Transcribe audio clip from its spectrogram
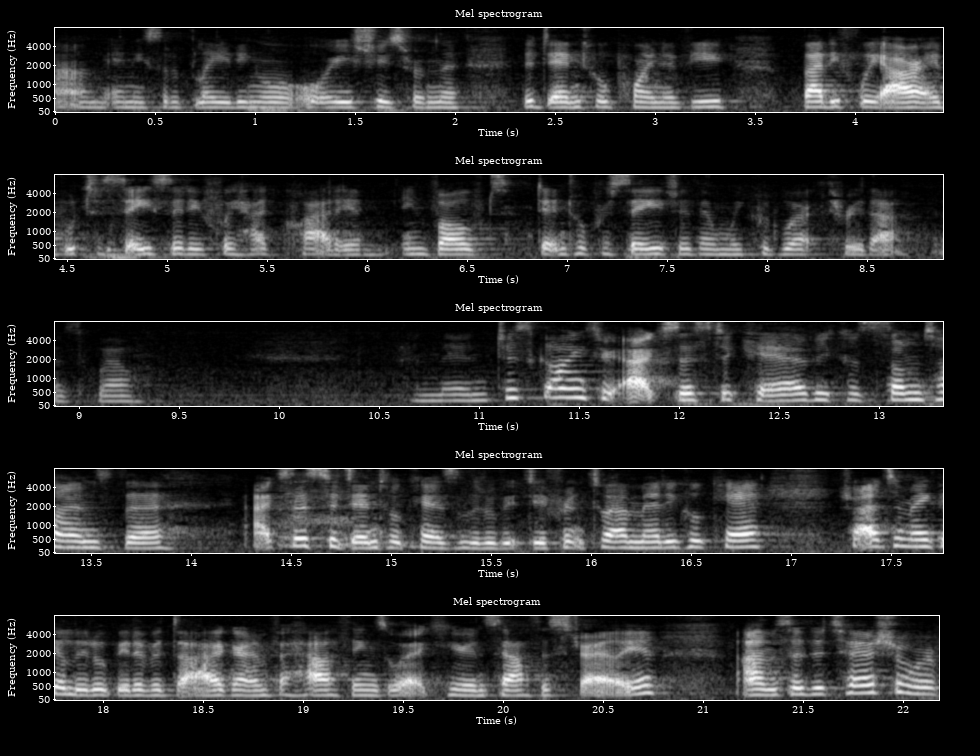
um, any sort of bleeding or, or issues from the, the, dental point of view. But if we are able to cease it, if we had quite an involved dental procedure, then we could work through that as well. And then just going through access to care because sometimes the access to dental care is a little bit different to our medical care. Tried to make a little bit of a diagram for how things work here in South Australia. Um, so the tertiary,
